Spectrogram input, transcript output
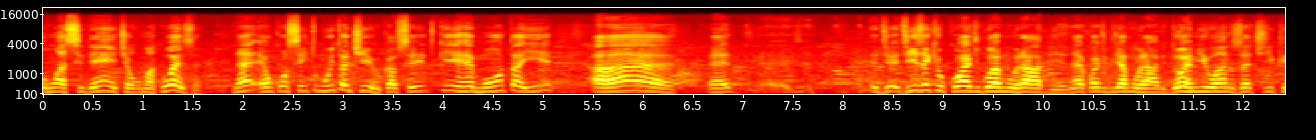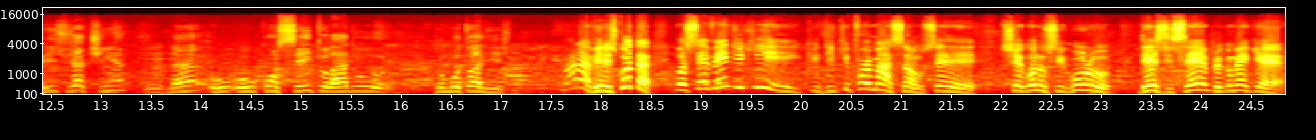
um acidente, alguma coisa, né, é um conceito muito antigo, um conceito que remonta aí a... É, dizem que o Código Hammurabi, né, o Código de Hammurabi, dois mil anos antes de Cristo, já tinha uhum. né, o, o, conceito lá do, do mutualismo. Maravilha. Escuta, você vem de que, de que formação? Você chegou no seguro desde sempre? Como é que é?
